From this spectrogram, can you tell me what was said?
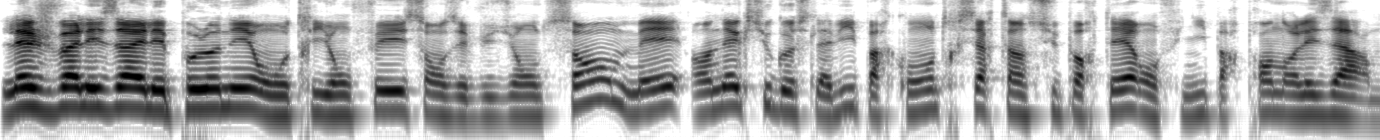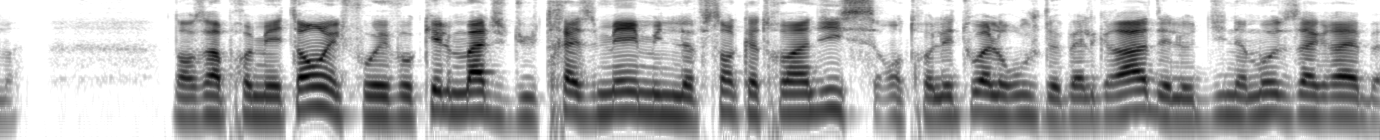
Lech Walesa et les Polonais ont triomphé sans effusion de sang, mais en ex-Yougoslavie, par contre, certains supporters ont fini par prendre les armes. Dans un premier temps, il faut évoquer le match du 13 mai 1990 entre l'Étoile Rouge de Belgrade et le Dynamo Zagreb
